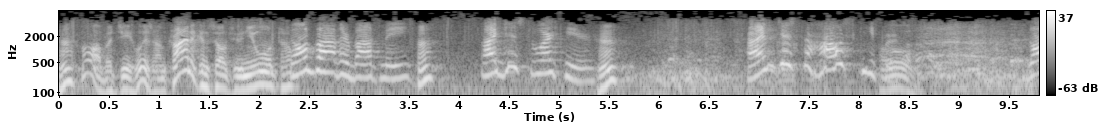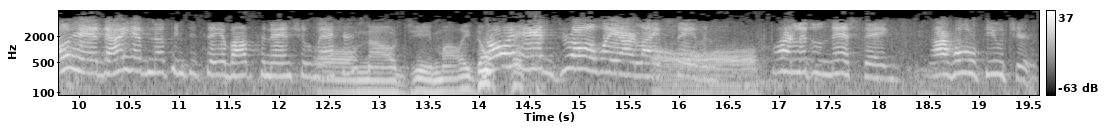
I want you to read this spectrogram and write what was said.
Huh? Oh, but gee whiz, I'm trying to consult you, and you won't talk. Don't bother about me. Huh? I just work here. Huh? I'm just the housekeeper. Oh. Go ahead. I have nothing to say about financial oh, matters. Oh, now, gee, Molly, don't... Go take- ahead, throw away our life oh. savings, Oh. our little nest eggs, our whole future.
